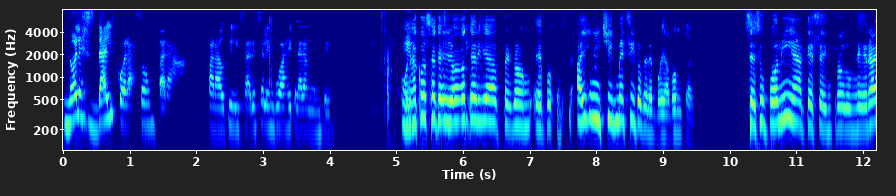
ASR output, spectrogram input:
no, les da el corazón para, para utilizar ese lenguaje claramente. Una em, cosa que yo quería, perdón, eh, hay un chismecito que les voy a contar. Se suponía que se introdujera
